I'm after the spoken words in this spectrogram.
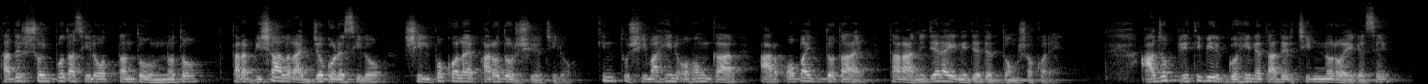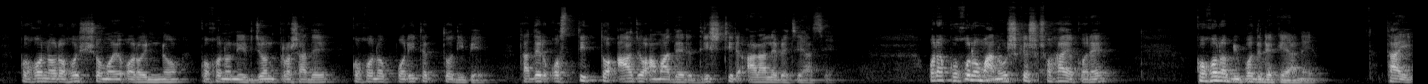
তাদের সভ্যতা ছিল অত্যন্ত উন্নত। তারা বিশাল রাজ্য গড়েছিল, শিল্পকলায় পারদর্শীও ছিল। কিন্তু সীমাহীন অহংকার আর অবাধ্যতায় তারা নিজেরাই নিজেদের ধ্বংস করে। আজও পৃথিবীর গহীনে তাদের চিহ্ন রয়ে গেছে। কখনো রহস্যময় অরণ্য, কখনো নির্জন প্রসাদে, কখনো পরিত্যক্ত দ্বীপে। তাদের অস্তিত্ব আজও আমাদের দৃষ্টির আড়ালে বেঁচে আছে। ওরা কখনো মানুষকে সহায় করে, কখনো বিপদ ডেকে আনে। তাই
